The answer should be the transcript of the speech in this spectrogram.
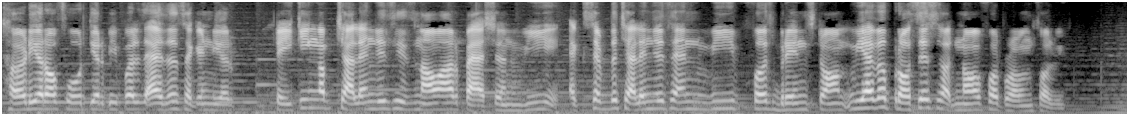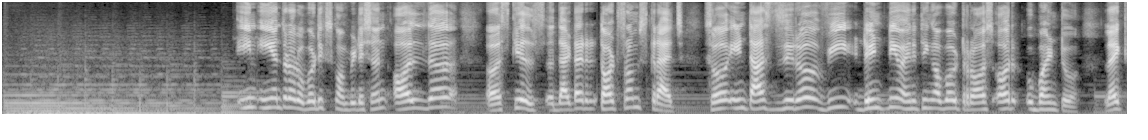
third year or fourth year people as a second year. Taking up challenges is now our passion. We accept the challenges and we first brainstorm. We have a process now for problem solving in eYantra robotics competition all the uh, skills that are taught from scratch. So in task 0 we didn't know anything about ROS or Ubuntu. Like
